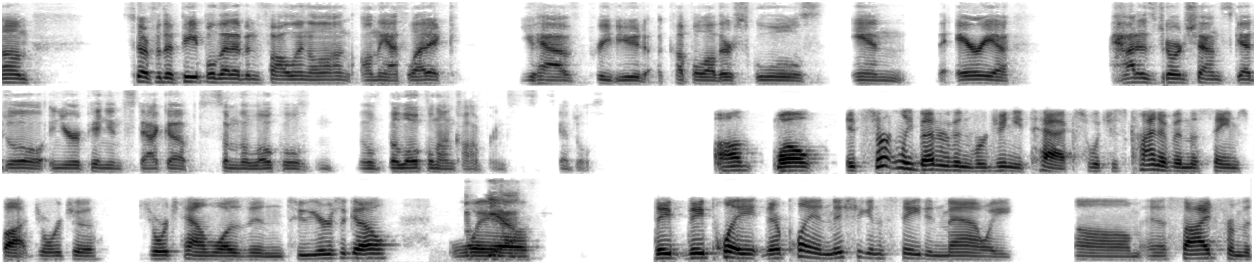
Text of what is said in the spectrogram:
Um, so for the people that have been following along on the Athletic, you have previewed a couple other schools in the area. How does Georgetown's schedule, in your opinion, stack up to some of the local the, the local non-conference schedules? Um, well, it's certainly better than Virginia Tech's, which is kind of in the same spot Georgia Georgetown was in two years ago, where yeah. They they play they're playing Michigan State and Maui. Um, and aside from the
